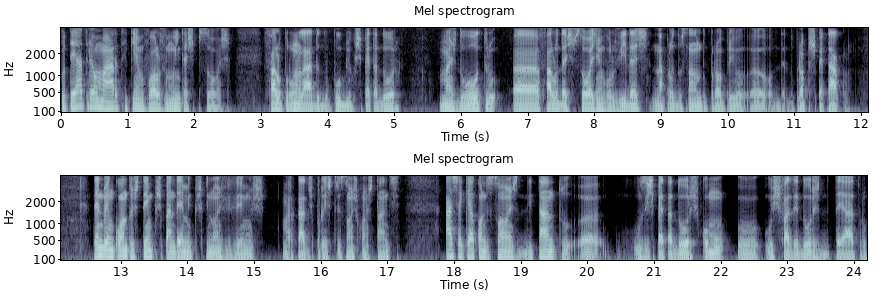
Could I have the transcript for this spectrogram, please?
o teatro é uma arte que envolve muitas pessoas. Falo por um lado do público espectador, mas do outro uh, falo das pessoas envolvidas na produção do próprio, uh, do próprio espetáculo. Tendo em conta os tempos pandêmicos que nós vivemos, marcados por restrições constantes, acha que há condições de tanto uh, os espectadores como os fazedores de teatro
